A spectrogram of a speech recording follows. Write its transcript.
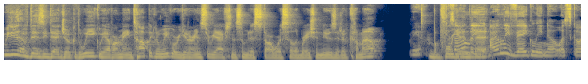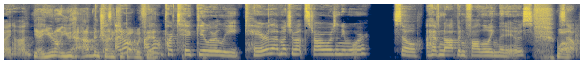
We do have a Disney Dad joke of the week. We have our main topic of the week where we get our instant reaction to some of the Star Wars celebration news that have come out. Yeah. But before we get I into only, that, I only vaguely know what's going on. yeah, you don't. You. Ha- I've been trying to keep up with I it. I don't particularly care that much about Star Wars anymore. So I have not been following the news. Well, so,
